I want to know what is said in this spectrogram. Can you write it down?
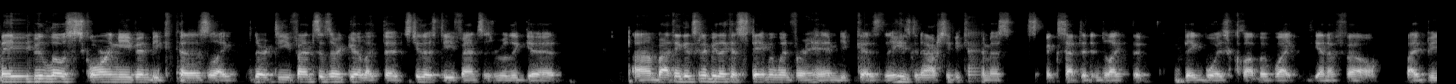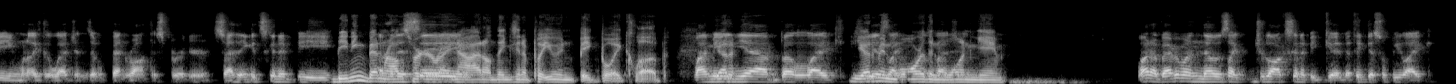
maybe low scoring even because like their defenses are good. Like the Steelers defense is really good. Um, but I think it's going to be like a statement win for him because he's going to actually become accepted into like the big boys club of like the NFL by beating one of like the legends of Ben Roethlisberger. So I think it's going to be. Beating Ben Roethlisberger right now, I don't think is going to put you in big boy club. I mean, gotta- yeah, but like You got to win like, more than legend. one game. Well, no, but everyone knows like Drew Lock's going to be good. But I think this will be like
